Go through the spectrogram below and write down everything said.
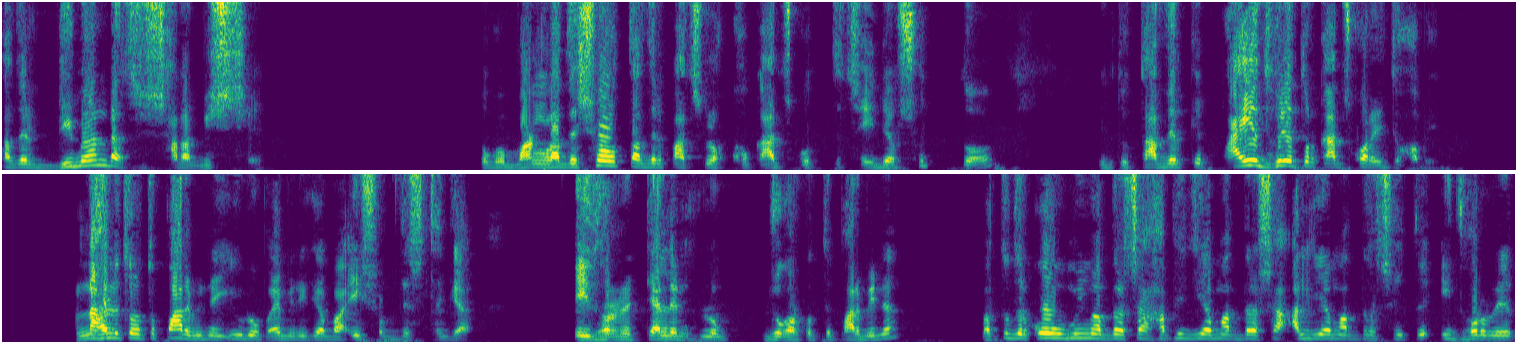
তাদের ডিমান্ড আছে সারা বিশ্বে। তবু বাংলাদেশেও তাদের পাঁচ লক্ষ কাজ করতেছে এটা সত্য, কিন্তু তাদেরকে পায়ে ধরে তোর কাজ করাইতে হবে। না হলে তোরা তো পারবি না ইউরোপ, আমেরিকা বা এইসব দেশ থেকে এই ধরনের ট্যালেন্ট লোক জোগাড় করতে পারবি না। বা তোদের কৌমি মাদ্রাসা, হাফিজিয়া মাদ্রাসা, আলিয়া মাদ্রাসায় তো এই ধরনের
